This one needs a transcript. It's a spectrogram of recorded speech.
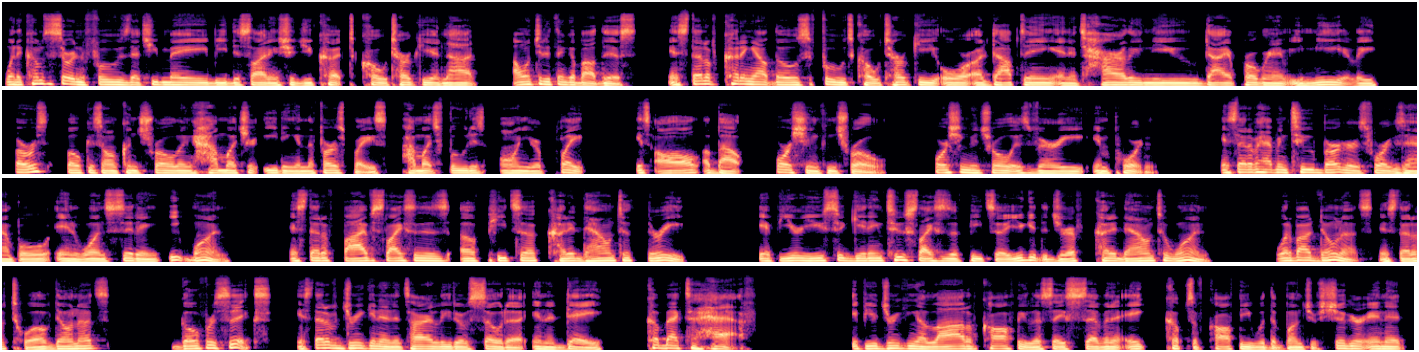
When it comes to certain foods that you may be deciding should you cut cold turkey or not, I want you to think about this. Instead of cutting out those foods cold turkey or adopting an entirely new diet program immediately, first focus on controlling how much you're eating in the first place, how much food is on your plate. It's all about portion control. Portion control is very important. Instead of having two burgers, for example, in one sitting, eat one. Instead of five slices of pizza, cut it down to three. If you're used to getting two slices of pizza, you get the drift, cut it down to one. What about donuts? Instead of 12 donuts, go for six. Instead of drinking an entire liter of soda in a day, cut back to half if you're drinking a lot of coffee, let's say seven or eight cups of coffee with a bunch of sugar in it,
